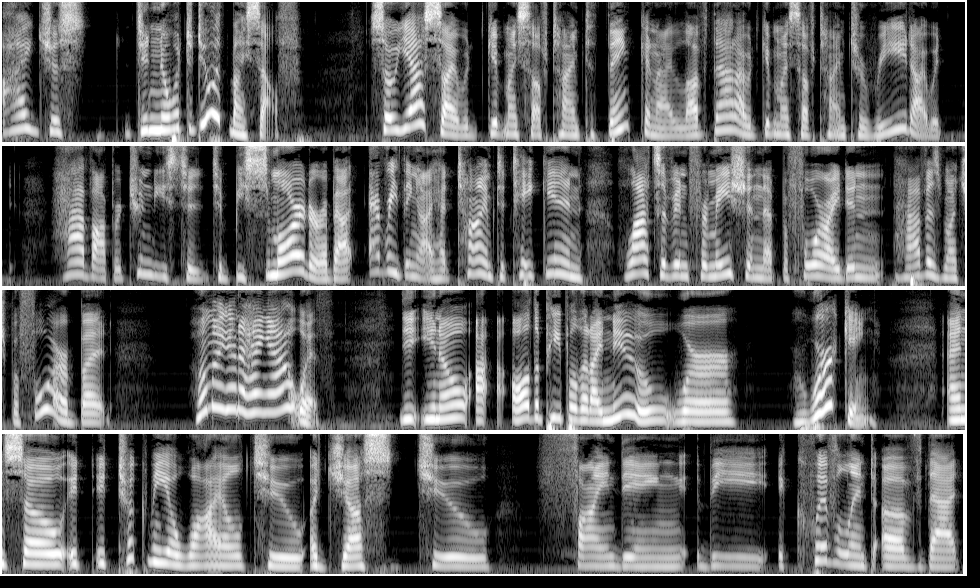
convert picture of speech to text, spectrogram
I just didn't know what to do with myself. So, yes, I would give myself time to think, and I loved that. I would give myself time to read. I would have opportunities to, to be smarter about everything. I had time to take in lots of information that before I didn't have as much before. But who am I going to hang out with? You, you know, I, all the people that I knew were were working. And so it, it took me a while to adjust to finding the equivalent of that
